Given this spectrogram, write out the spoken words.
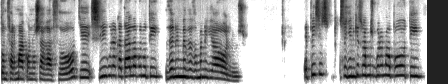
των φαρμάκων ως αγαθό και σίγουρα κατάλαβαν ότι δεν είναι δεδομένο για όλους. Επίσης, σε γενικές γραμμές μπορώ να πω ότι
